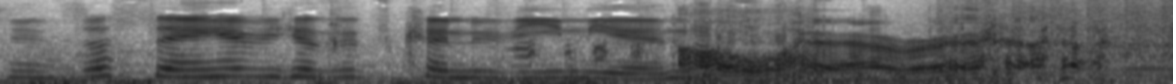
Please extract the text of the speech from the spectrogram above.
She's just saying it because it's convenient. oh, whatever.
